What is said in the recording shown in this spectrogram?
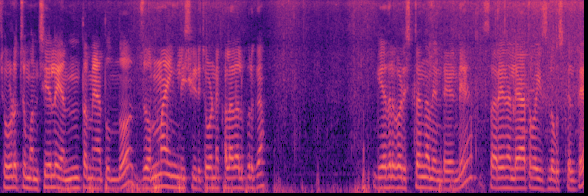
చూడొచ్చు మన చేలో ఎంత మేత ఉందో. జొన్న ఇంగ్లీష్ ఇడి చూడండి కలగలుపులుగా. గేదెలు కూడా ఇష్టంగా తింటాయండి. సరైన లేత వయసులో తీసుకెళ్తే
